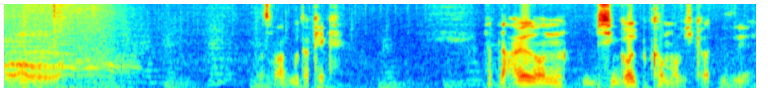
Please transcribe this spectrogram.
Wow. Das war ein guter Kick. Ich habe eine Angel und ein bisschen Gold bekommen, habe ich gerade gesehen.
